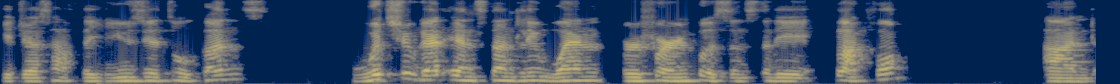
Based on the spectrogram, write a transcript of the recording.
You just have to use your tokens, which you get instantly when referring persons to the platform. And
